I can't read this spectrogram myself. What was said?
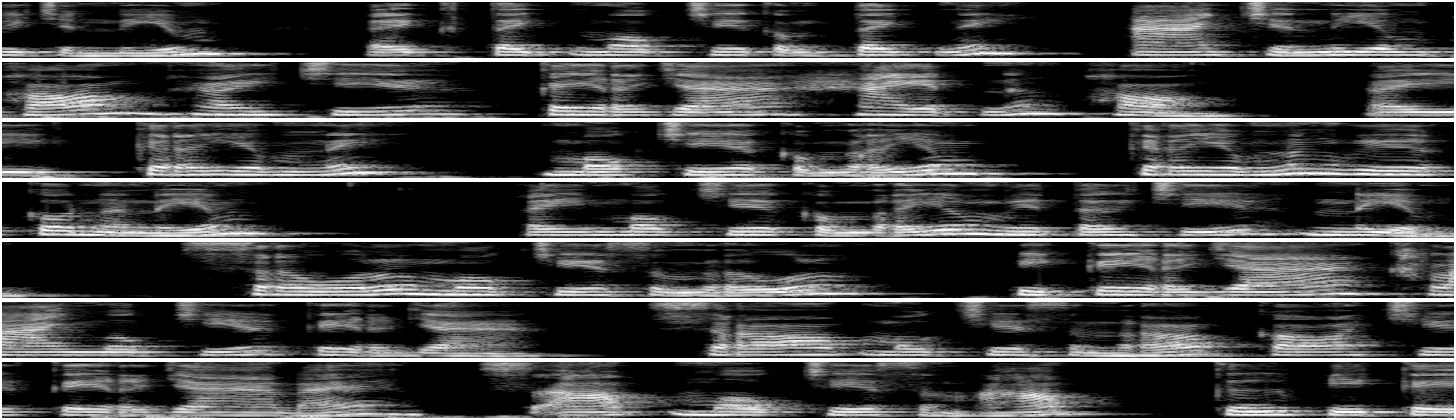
វាជានាមហើយខ្ទេចមកជាកំតិចនេះអាចជានាមផងហើយជាកិរិយាហេតុនឹងផងហើយក្រៀមនេះមកជាគម្រាមក្រៀមនឹងវាគុណនាមហើយមកជាគម្រាមវាទៅជានាមស្រួលមកជាសម្រួលពីកិរិយាคล้ายមកជាកិរិយាស្របមកជាសម្របក៏ជាកិរិយាដែរស្អប់មកជាសំអប់ គឺពីកិ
